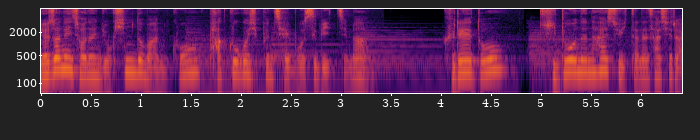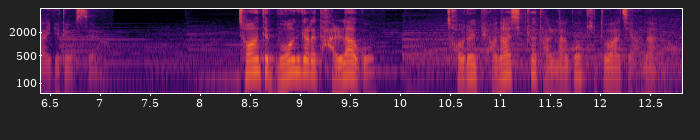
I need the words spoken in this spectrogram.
여전히 저는 욕심도 많고 바꾸고 싶은 제 모습이 있지만 그래도 기도는 할 수 있다는 사실을 알게 되었어요. 저한테 무언가를 달라고, 저를 변화시켜 달라고 기도하지 않아요.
